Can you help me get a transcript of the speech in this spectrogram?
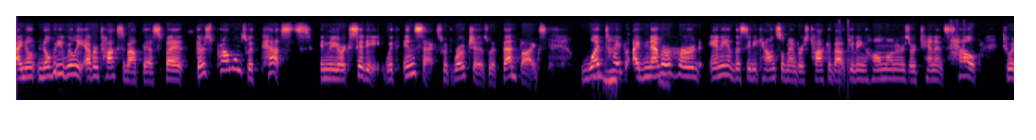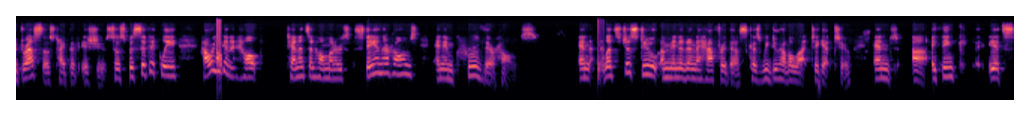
I know nobody really ever talks about this, but there's problems with pests in New York City, with insects, with roaches, with bed bugs. What Mhm. type, I've never heard any of the city council members talk about giving homeowners or tenants help to address those type of issues. So specifically, how are you gonna help tenants and homeowners stay in their homes and improve their homes? And let's just do a minute and a half for this because we do have a lot to get to. And uh, I think it's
